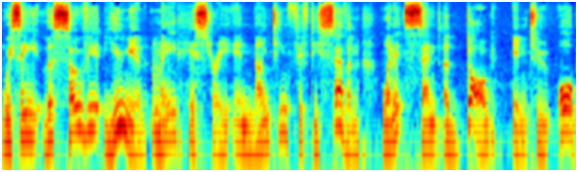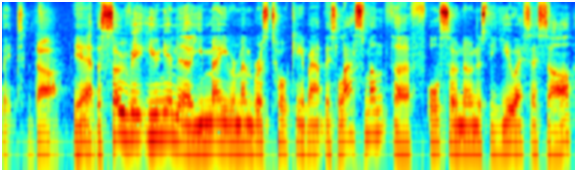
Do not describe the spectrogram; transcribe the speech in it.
We see the Soviet Union made history in 1957 when it sent a dog into orbit. Duh. Yeah, the Soviet Union, uh, you may remember us talking about this last month, uh, also known as the USSR.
